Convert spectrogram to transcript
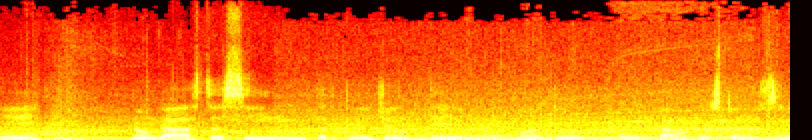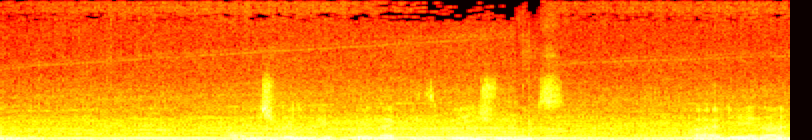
e não gasta assim tanto pneu dianteiro, né? Quanto o carro que eu estou usando. A gente vê no replay, né? Que eles vêm juntos ali, né?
